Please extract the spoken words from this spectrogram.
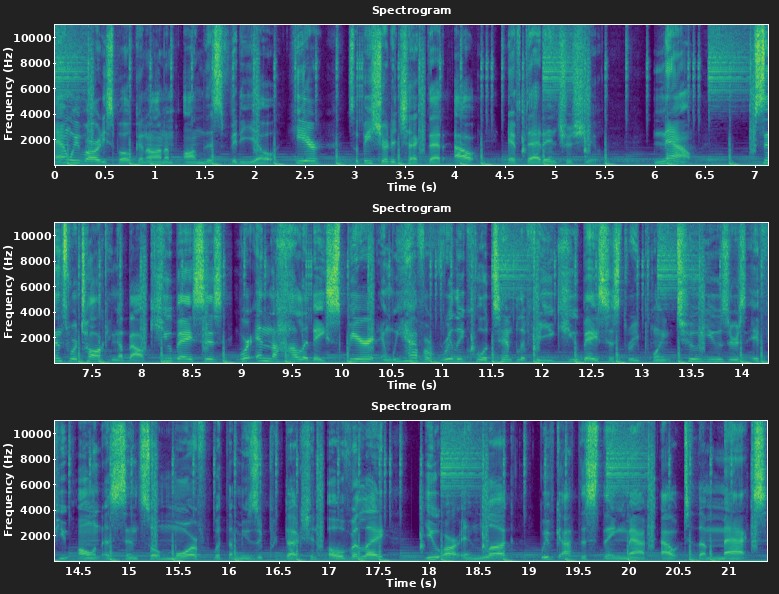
And we've already spoken on them on this video here. So be sure to check that out if that interests you. Now, since we're talking about Cubasis, we're in the holiday spirit and we have a really cool template for you Cubasis 3.2 users if you own a Sensel Morph with the music production overlay you are in luck. We've got this thing mapped out to the max.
